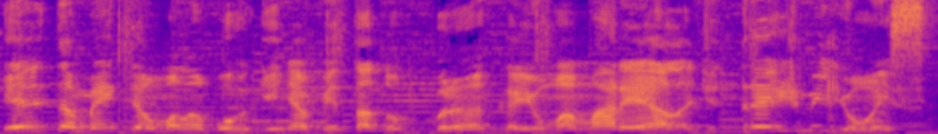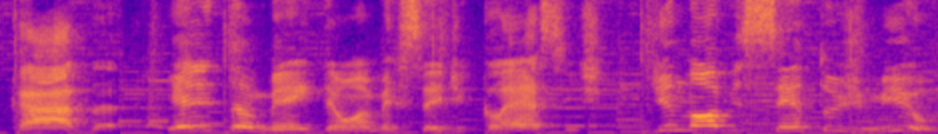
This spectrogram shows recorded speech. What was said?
Ele também tem uma Lamborghini Aventador branca e uma amarela de 3 milhões cada. Ele também tem uma Mercedes Classics de 900 mil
